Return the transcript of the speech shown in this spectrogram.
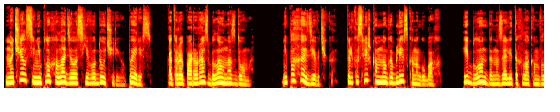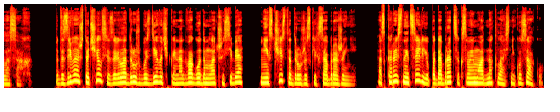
Но Челси неплохо ладила с его дочерью, Пэрис, которая пару раз была у нас дома. Неплохая девочка, только слишком много блеска на губах и блонда на залитых лаком волосах. Подозреваю, что Челси завела дружбу с девочкой на два года младше себя не из чисто дружеских соображений, а с корыстной целью подобраться к своему однокласснику Заку,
